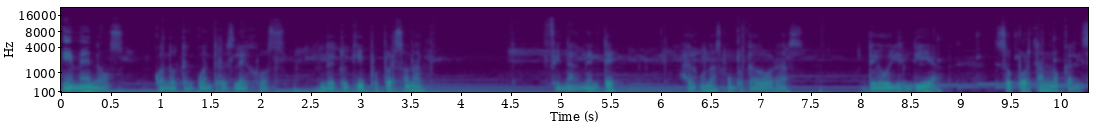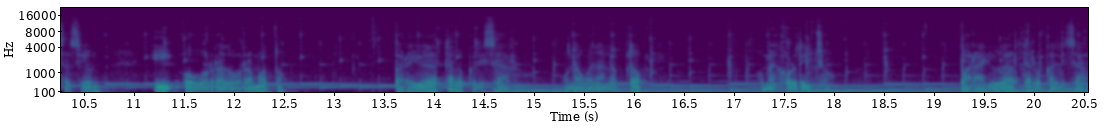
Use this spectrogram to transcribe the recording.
y menos cuando te encuentres lejos de tu equipo personal. Finalmente, algunas computadoras de hoy en día soportan localización y o borrado remoto. Para ayudarte a localizar una buena laptop, o mejor dicho, para ayudarte a localizar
